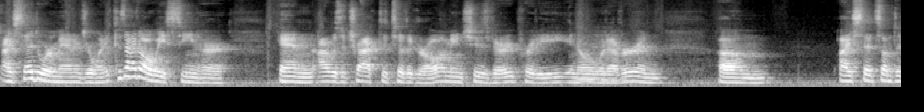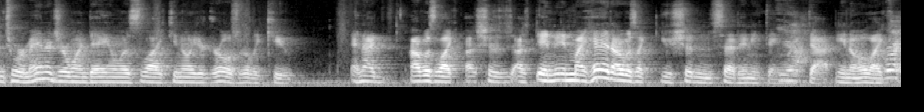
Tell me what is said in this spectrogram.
I said to her manager one because I'd always seen her, and I was attracted to the girl. I mean, she was very pretty, you know, Mhm. whatever. And um, I said something to her manager one day and was like, you know, your girl is really cute, and I I was like, I should. I, in in my head, I was like, you shouldn't have said anything like that, you know, like right.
